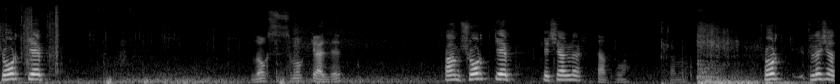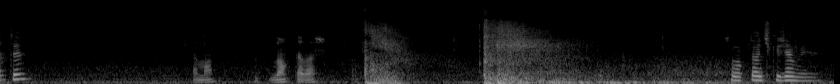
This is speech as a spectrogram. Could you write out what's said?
Short gap. Long smoke geldi. Tamam short gap. Geçerler. Tamam tamam. Short flash attı. Tamam. Long da var. Smoke'tan çıkacağım ya. Clear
